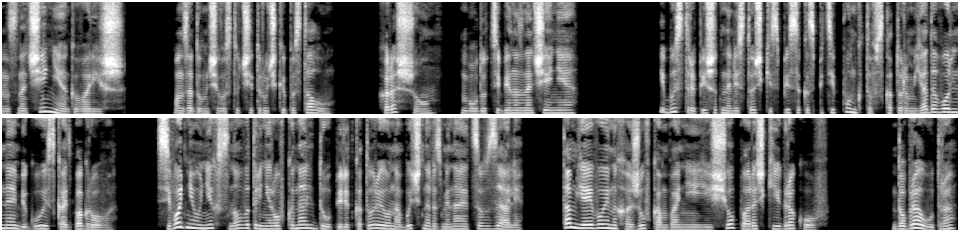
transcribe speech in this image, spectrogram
Назначение, говоришь? Он задумчиво стучит ручкой по столу. Хорошо, будут тебе назначения. И быстро пишет на листочке список из пяти пунктов, с которым я, довольная, бегу искать Багрова. Сегодня у них снова тренировка на льду, перед которой он обычно разминается в зале. Там я его и нахожу в компании еще парочки игроков. «Доброе утро»,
